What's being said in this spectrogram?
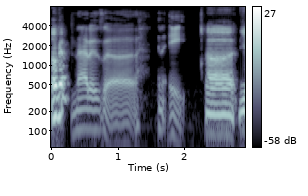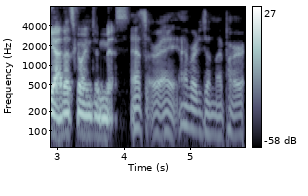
Okay. And that is uh an eight. Uh, yeah, that's going to miss. That's all right. I've already done my part.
